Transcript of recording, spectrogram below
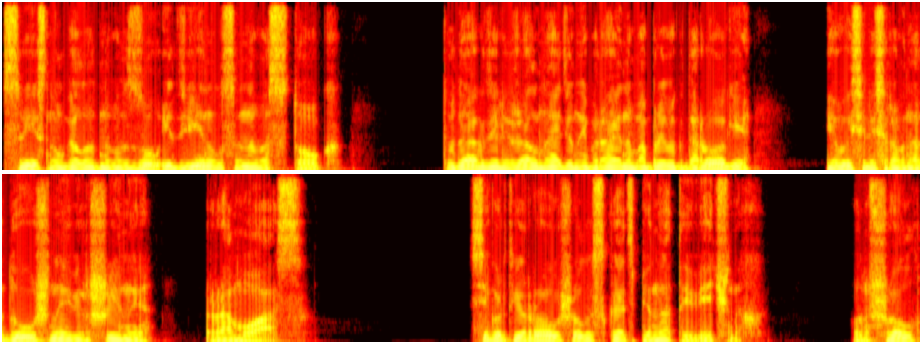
свистнул голодного Зу и двинулся на восток, туда, где лежал найденный Брайаном обрывок дороги, и высились равнодушные вершины Рамуаз. Сигурд Еро ушел искать пенаты вечных. Он шел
